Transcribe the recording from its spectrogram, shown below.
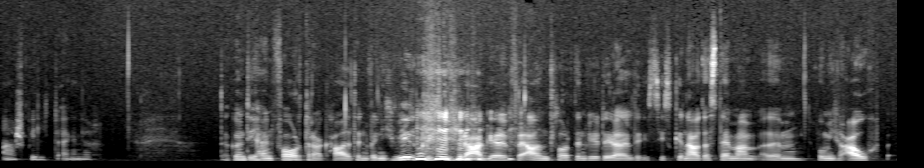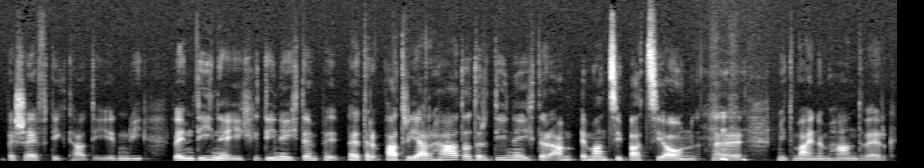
anspielt eigentlich? Da könnte ich einen Vortrag halten, wenn ich wirklich die Frage beantworten würde. Es ist genau das Thema, ähm, wo mich auch beschäftigt hat. Irgendwie, wem diene ich? Diene ich dem Patriarchat oder diene ich der Emanzipation äh, mit meinem Handwerk?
